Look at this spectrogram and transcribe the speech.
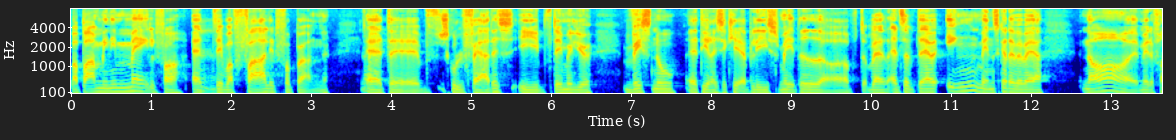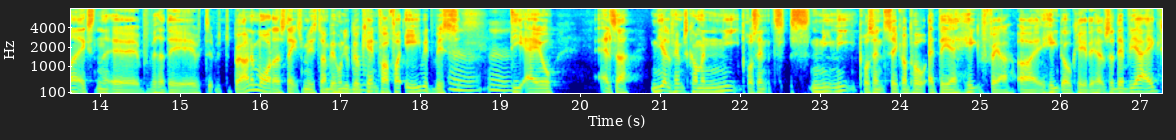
var bare minimal for, at mm. det var farligt for børnene at øh, skulle færdes i det miljø, hvis nu at de risikerer at blive smittet. Og, hvad- altså, der er jo ingen mennesker, der vil være Nå, Mette Frederiksen, øh, hvad hedder det, børnemorder og statsministeren, vil hun jo blive mm. kendt for for evigt, hvis mm, mm. de er jo, altså 99,9 procent 99 procent sikre på, at det er helt fair og helt okay det her. Så det, jeg er ikke,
